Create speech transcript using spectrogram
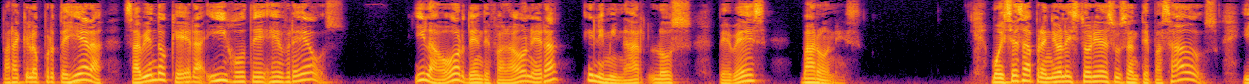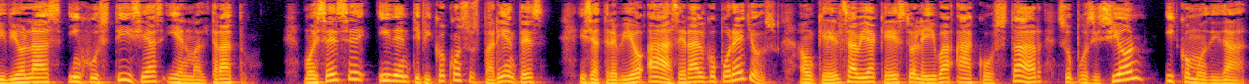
para que lo protegiera, sabiendo que era hijo de hebreos. Y la orden de faraón era eliminar los bebés varones. Moisés aprendió la historia de sus antepasados y vio las injusticias y el maltrato. Moisés se identificó con sus parientes y se atrevió a hacer algo por ellos, aunque él sabía que esto le iba a costar su posición y comodidad.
